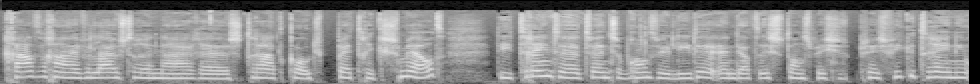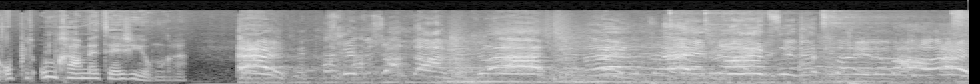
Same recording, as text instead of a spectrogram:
gaat... we gaan even luisteren naar uh, straatcoach Patrick Smelt. Die traint de Twentse brandweerlieden... en dat is dan speci specifieke training op het omgaan met deze jongeren. Hey, schiet de zand aan! Klaas! Hey, hey, politie, dit is niet normaal! Hey.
